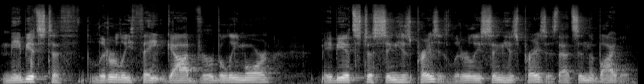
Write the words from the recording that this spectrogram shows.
Maybe it's to th- literally thank God verbally more. Maybe it's to sing his praises, literally sing his praises. That's in the Bible.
